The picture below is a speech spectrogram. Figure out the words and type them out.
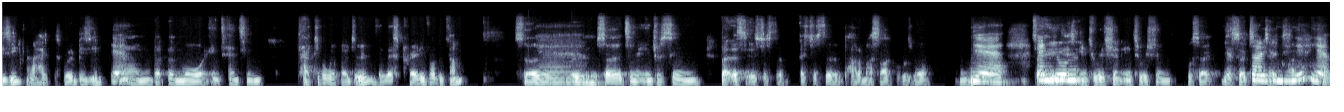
busy and i hate this word busy Yeah. um but the more intense and practical work i do the less creative i become so Yeah. so it's an interesting but it's, it's just a it's just a part of my cycle as well Mm. Yeah. So And yes, intuition, intuition. Sorry. Yeah. So to, Sorry, to- continue. Yeah.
